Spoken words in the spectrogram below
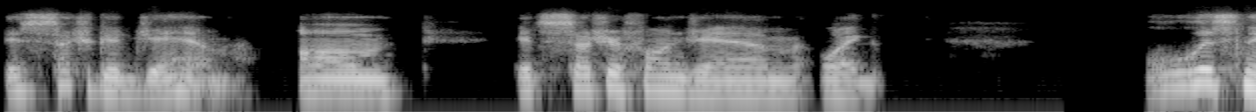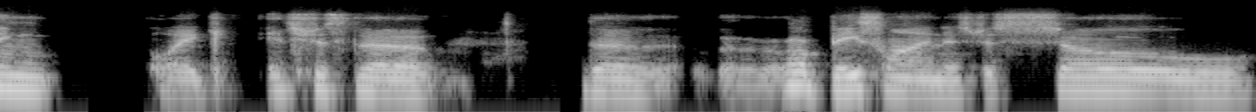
it's such a good jam. Um, it's such a fun jam. Like listening, like it's just the the bass line is just so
